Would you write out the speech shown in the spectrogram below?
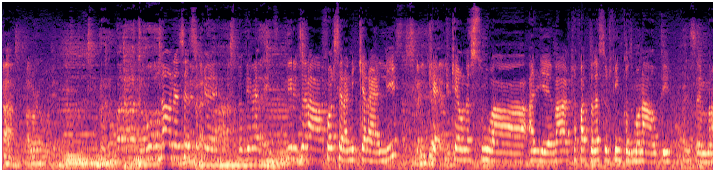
Ah, allora non va bene. Nel senso che lo dire- dirigerà forse la Nicchiarelli, che, che è una sua allieva, che ha fatto adesso il film Cosmonauti, mi sembra.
